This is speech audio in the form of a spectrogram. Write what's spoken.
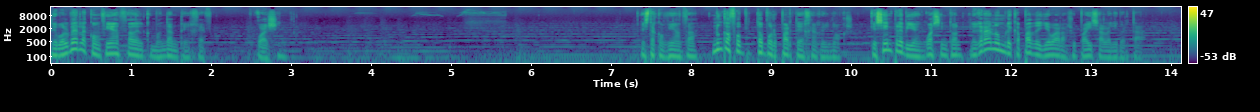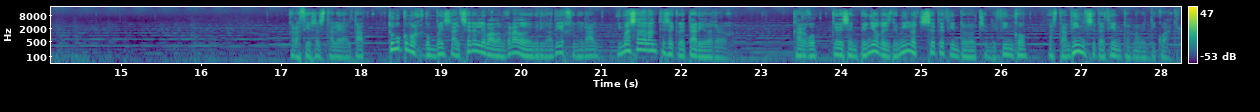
devolver la confianza del comandante en jefe, Washington. Esta confianza nunca fue por parte de Henry Knox, que siempre vio en Washington el gran hombre capaz de llevar a su país a la libertad. Gracias a esta lealtad, tuvo como recompensa el ser elevado al grado de brigadier general y más adelante secretario de guerra, cargo que desempeñó desde 1785 hasta 1794.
